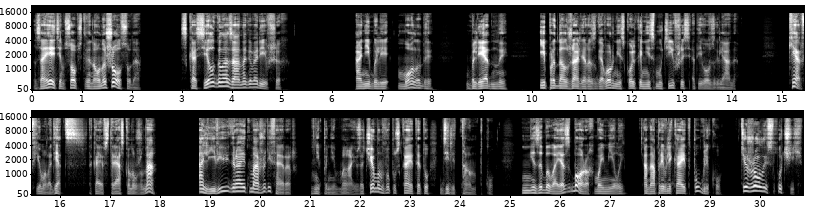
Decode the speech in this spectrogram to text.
за этим, собственно, он и шел сюда скосил глаза на говоривших. Они были молоды, бледны и продолжали разговор, нисколько не смутившись от его взгляда. Керфью молодец, такая встряска нужна. Оливию играет Марджори Феррер. Не понимаю, зачем он выпускает эту дилетантку. Не забывай о сборах, мой милый. Она привлекает публику. Тяжелый случай.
